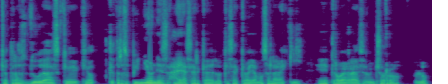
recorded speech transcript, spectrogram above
que otras dudas, que, que, otras opiniones hay acerca de lo que sea que vayamos a hablar aquí. Eh, te lo voy a agradecer un chorro. Lo,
